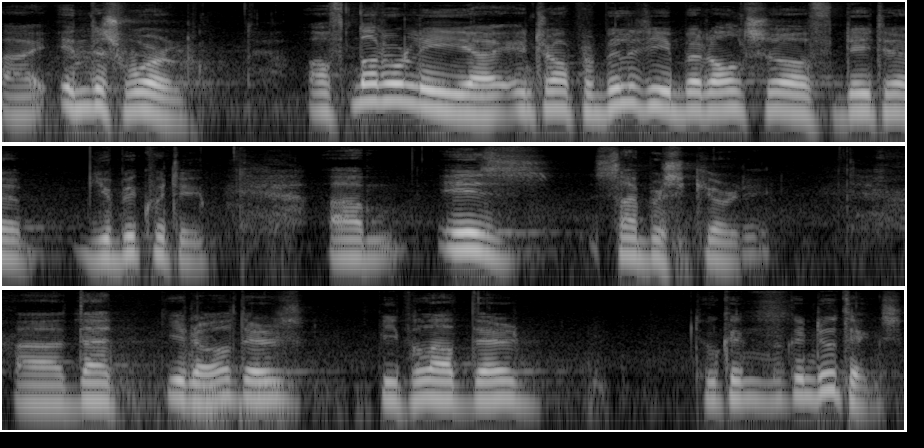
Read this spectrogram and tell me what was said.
uh, in this world, of not only uh, interoperability but also of data ubiquity, um, is cybersecurity. Uh, that you know, there's people out there who can who can do things.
